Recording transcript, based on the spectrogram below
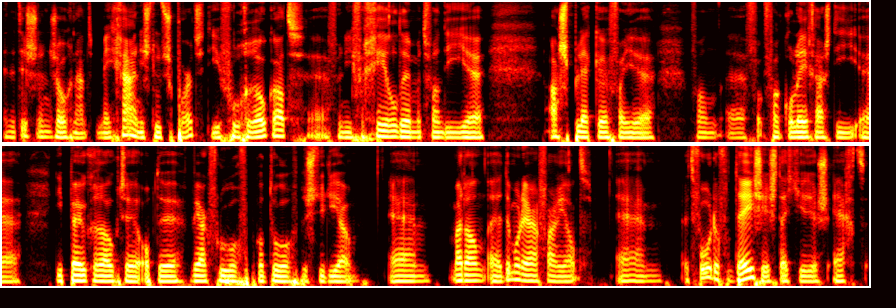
En het is een zogenaamd mechanisch toetsenbord, die je vroeger ook had, van die vergeelde met van die asplekken van, je, van, van collega's die, die peuken rookten op de werkvloer of op kantoor of op de studio. Um, maar dan de moderne variant. Um, het voordeel van deze is dat je dus echt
